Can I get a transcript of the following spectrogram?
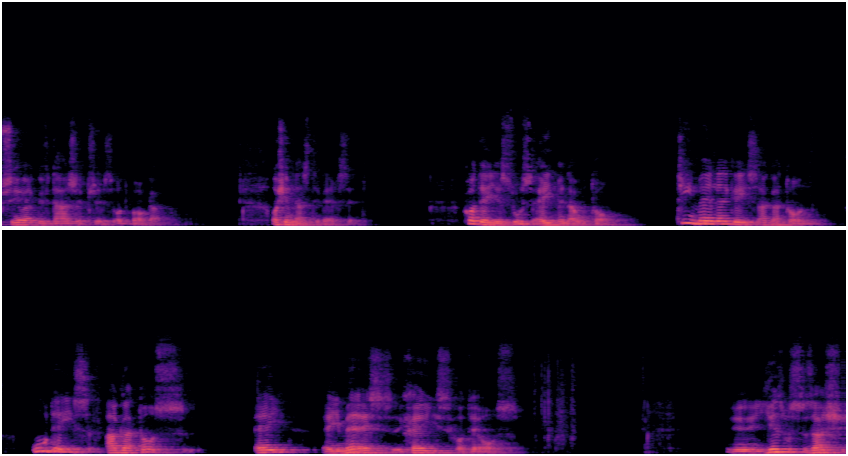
przyjął jakby w darze przez, od Boga. Osiemnasty werset. Chode Jesus eimen auto. Ti me legeis agaton. Udeis agatos ei eimees heis hoteos. Y, Jezus zaś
